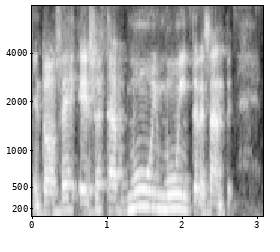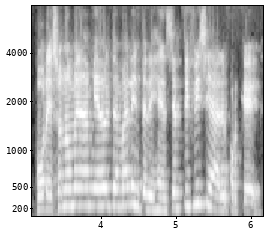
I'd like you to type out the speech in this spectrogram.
Entonces, eso está muy, muy interesante. Por eso no me da miedo el tema de la inteligencia artificial, porque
